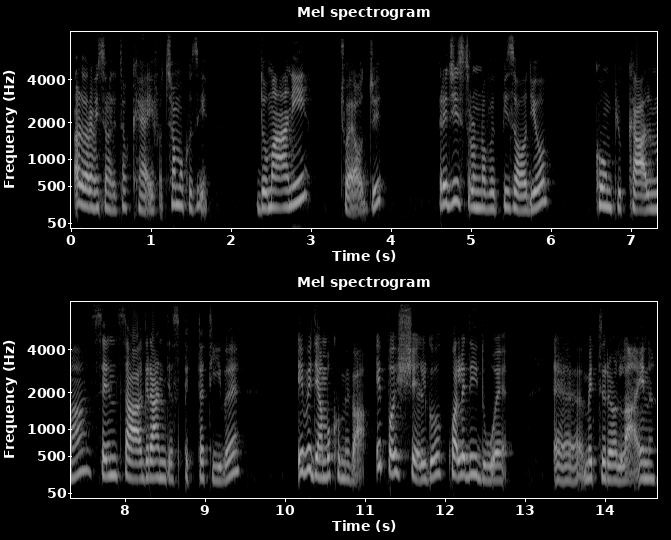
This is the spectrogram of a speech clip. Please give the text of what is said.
allora mi sono detta ok, facciamo così, domani, cioè oggi, registro un nuovo episodio con più calma, senza grandi aspettative e vediamo come va. E poi scelgo quale dei due eh, mettere online.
